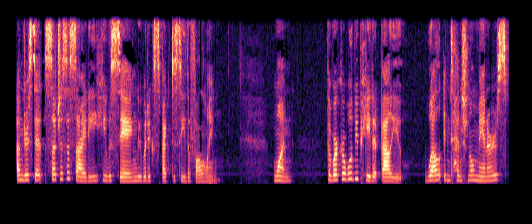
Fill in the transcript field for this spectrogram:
Under such a society, he was saying we would expect to see the following 1. The worker will be paid at value. Well intentional manners.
